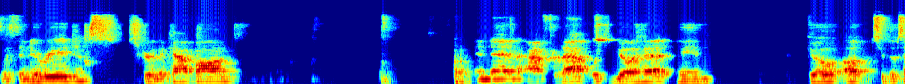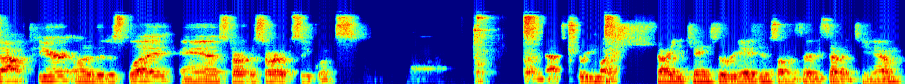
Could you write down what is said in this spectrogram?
with the new reagents, screw the cap on. And then after that, we can go ahead and go up to the top here under the display and start the startup sequence. And that's pretty much how you change the reagents on the 3017M.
